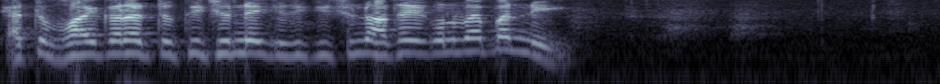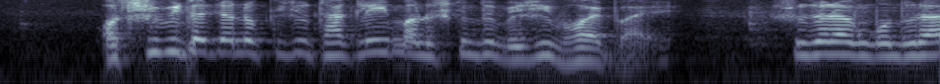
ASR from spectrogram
এত ভয় করার তো কিছু নেই, যদি কিছু না থাকে কোনো ব্যাপার নেই। অসুবিধাজনক কিছু থাকলেই মানুষ কিন্তু বেশি ভয় পায়। সুতরাং বন্ধুরা,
